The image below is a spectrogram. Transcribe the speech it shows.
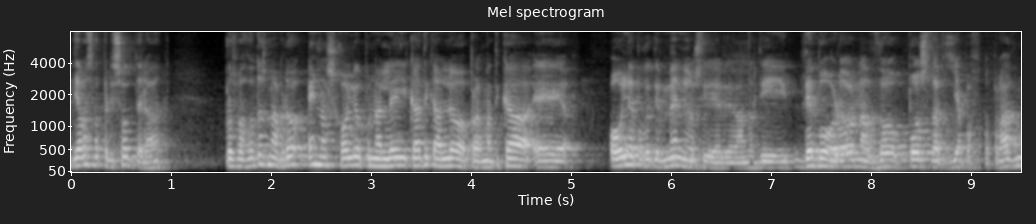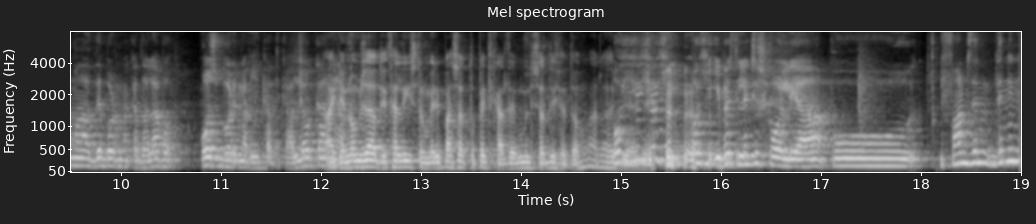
διάβασα τα περισσότερα προσπαθώντας να βρω ένα σχόλιο που να λέει κάτι καλό. Πραγματικά ε, όλοι απογοητευμένοι όσοι έλεγαν ότι δεν μπορώ να δω πώς θα βγει από αυτό το πράγμα, δεν μπορώ να καταλάβω πώς μπορεί να βγει κάτι καλό. Κάνει Α, και νόμιζα ότι θα λέγει τρομερή πάσα το πέτυχα, δεν μου το αντίθετο. Αλλά όχι, όχι, όχι, όχι. Είπες τη λέξη σχόλια που οι fans δεν, δεν είναι,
